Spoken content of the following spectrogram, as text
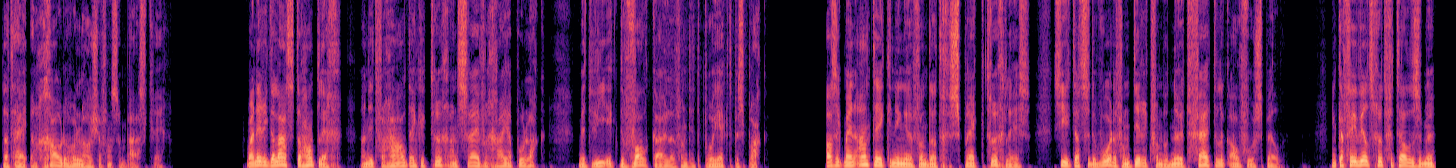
dat hij een gouden horloge van zijn baas kreeg. Wanneer ik de laatste hand leg aan dit verhaal, denk ik terug aan schrijver Gaia Polak, met wie ik de valkuilen van dit project besprak. Als ik mijn aantekeningen van dat gesprek teruglees, zie ik dat ze de woorden van Dirk van der Neut feitelijk al voorspelden. In Café Wildschut vertelden ze me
